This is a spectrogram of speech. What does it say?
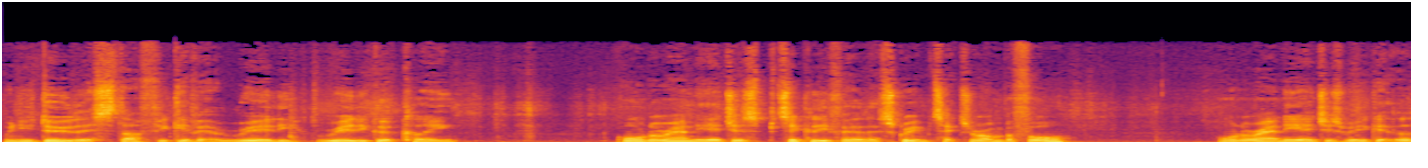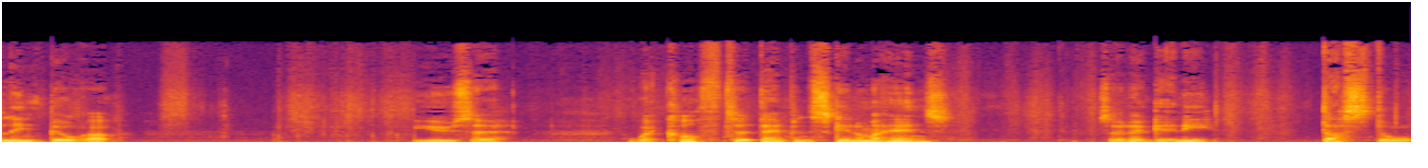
when you do this stuff you give it a really really good clean. All around the edges particularly if the screen protector on before. All around the edges where you get the lint built up. Use a wet cloth to dampen the skin on my hands. So I don't get any dust or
